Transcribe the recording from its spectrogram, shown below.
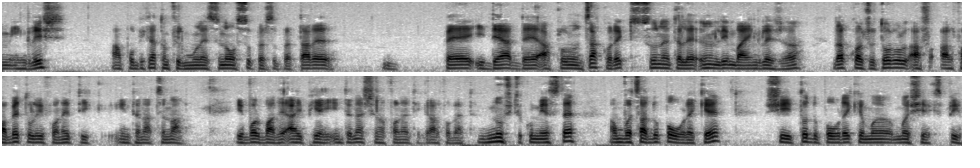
M English a publicat un filmuleț nou super, super tare pe ideea de a pronunța corect sunetele în limba engleză, dar cu ajutorul alfabetului fonetic internațional. E vorba de IPA, International Phonetic Alphabet. Nu știu cum este, am învățat după ureche și tot după ureche mă, mă și exprim.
